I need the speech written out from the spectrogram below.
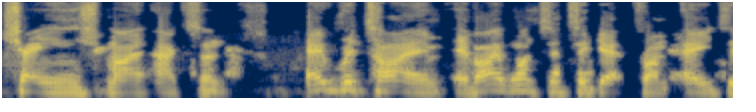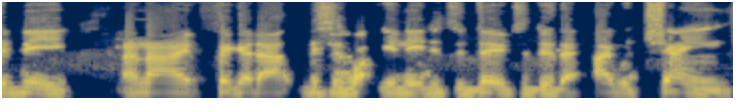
changed my accent every time. If I wanted to get from A to B, and I figured out this is what you needed to do to do that, I would change.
